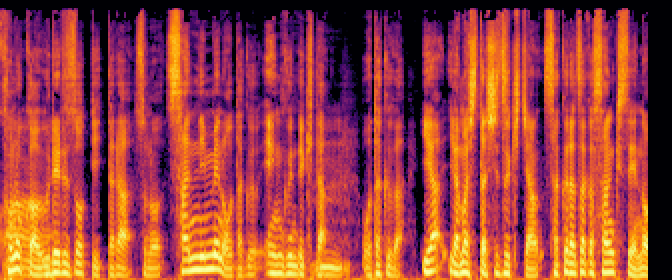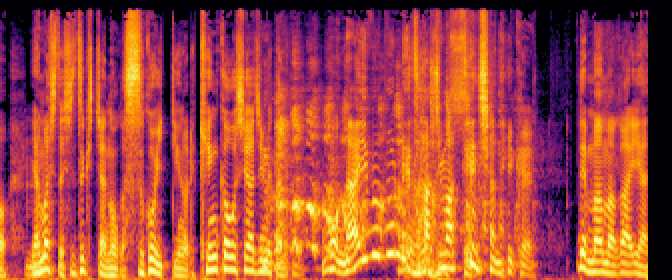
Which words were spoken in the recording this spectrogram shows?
この子は売れるぞって言ったら、その3人目のオタク、援軍できたオタクが、いや、山下しずきちゃん、桜坂3期生の山下しずきちゃんの方がすごいっていうので喧嘩をし始めたの。もう内部分裂始まってんじゃねえかよで、ママが、いや、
